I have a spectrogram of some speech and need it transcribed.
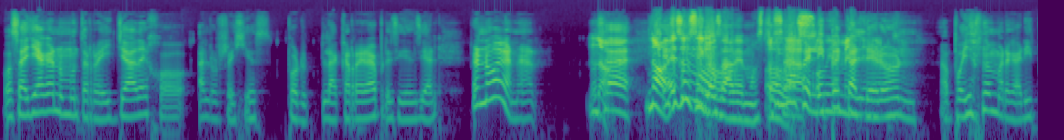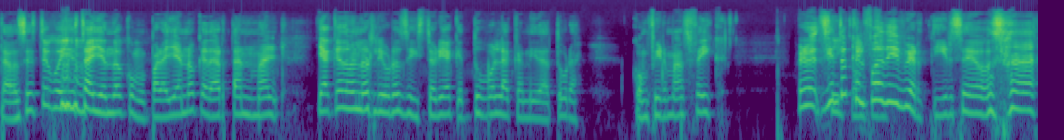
O sea, ya ganó Monterrey, ya dejó a los regios por la carrera presidencial, pero no va a ganar. O No. sea, No, es eso sí lo sabemos todos. sea, Felipe no. Calderón apoyando a Margarita. O sea, este güey está yendo como para ya no quedar tan mal. Ya quedó en los libros de historia que tuvo la candidatura. Confirmas fake. Pero siento que él fue a divertirse, o sea,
